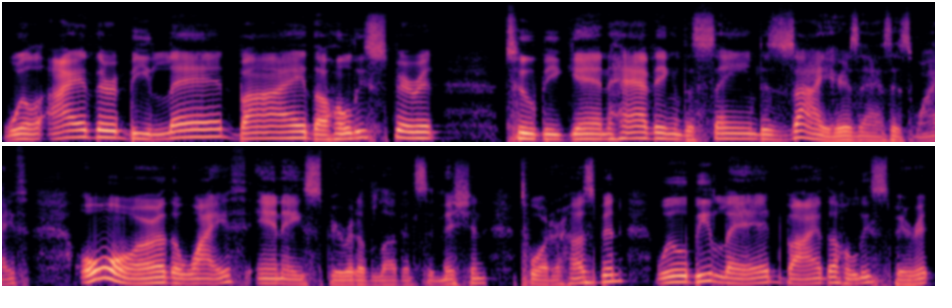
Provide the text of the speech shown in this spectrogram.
will either be led by the Holy Spirit to begin having the same desires as his wife, or the wife, in a spirit of love and submission toward her husband, will be led by the Holy Spirit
